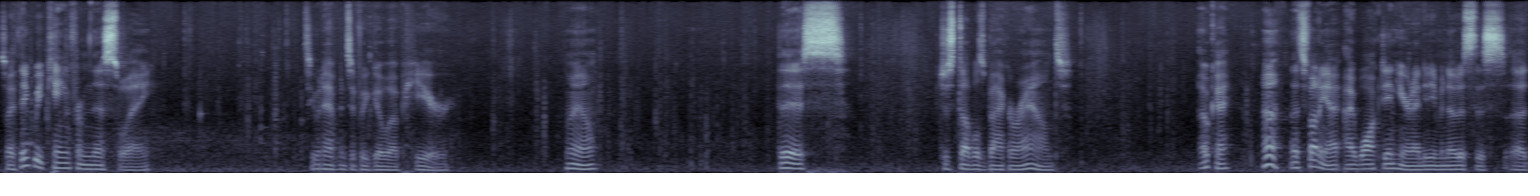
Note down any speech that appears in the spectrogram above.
So I think we came from this way. Let's see what happens if we go up here. Well, this just doubles back around. Okay. Huh, that's funny. I, I walked in here and I didn't even notice this uh,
